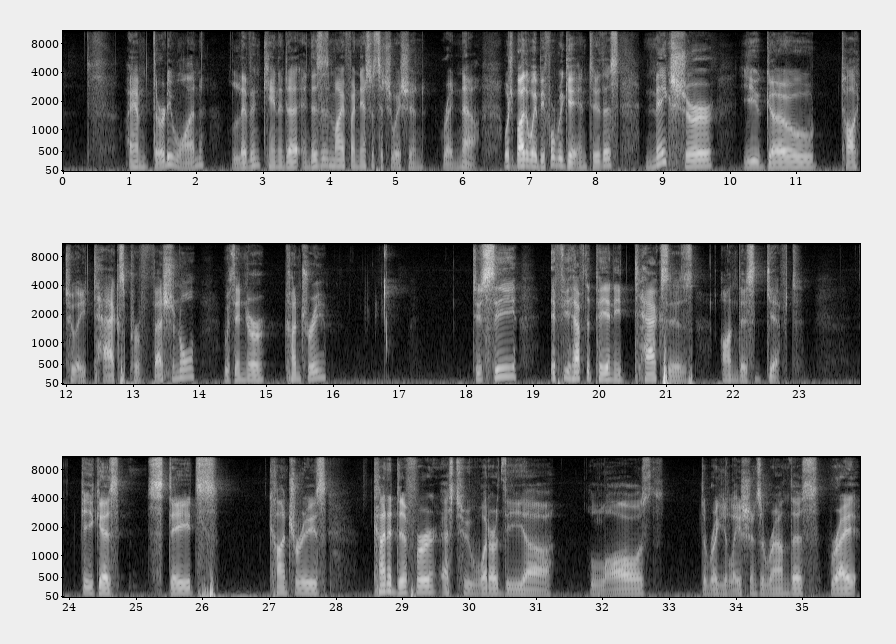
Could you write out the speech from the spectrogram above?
I am 31, live in Canada, and this is my financial situation right now. Which, by the way, before we get into this, make sure you go talk to a tax professional within your country to see if you have to pay any taxes on this gift. Because states, countries kind of differ as to what are the uh, laws, the regulations around this, right?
